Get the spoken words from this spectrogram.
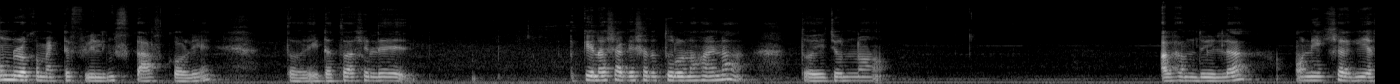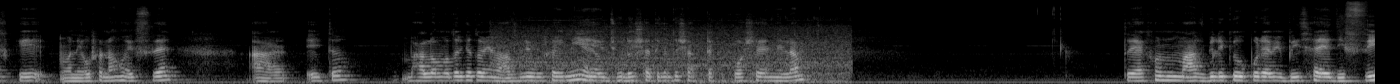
অন্যরকম একটা ফিলিংস কাজ করে। তো এটা তো আসলে কেনা শাকের সাথে তুলনা হয় না, তো এই জন্য আলহামদুলিল্লাহ অনেক শাকই আজকে মানে ওঠানো হয়েছে। আর এই তো ভালো মতন কিন্তু আমি মাছগুলি উঠাই নিয়ে ওই ঝোলের সাথে কিন্তু শাকটাকে কষায় নিলাম। তো এখন মাছগুলিকে উপরে আমি বিছাইয়ে দিচ্ছি।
